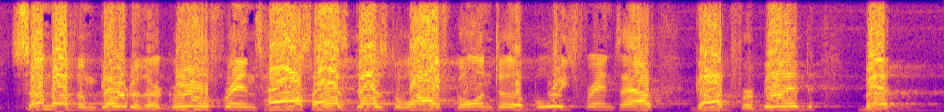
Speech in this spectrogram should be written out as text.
some of them go to their girlfriend's house, as does the wife going to a boy's friend's house, God forbid. But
